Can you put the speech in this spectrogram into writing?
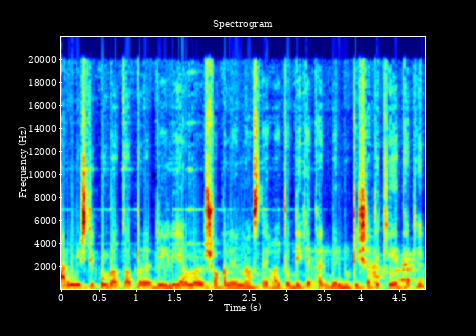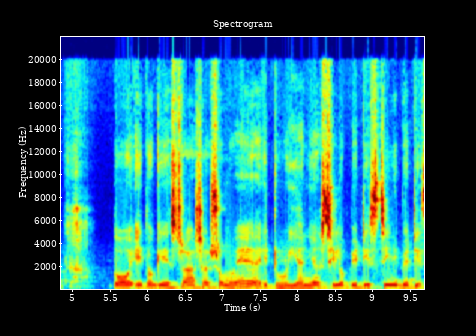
আর মিষ্টি কুমড়া তো আপনারা ডেইলি আমার সকালের নাস্তায় হয়তো দেখে থাকবেন, রুটির সাথে খেয়ে থাকি। তো এ তো গেস্টরা আসার সময় একটু ইয়া নিয়ে আসছিল পেটিস, চিনি পেটিস,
